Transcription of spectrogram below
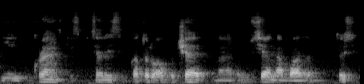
и украинских специалистов, которые обучают на, у себя на базе. То есть,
